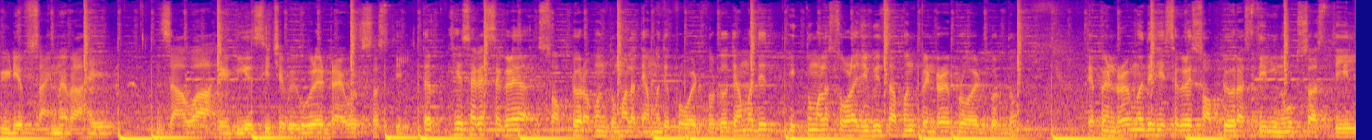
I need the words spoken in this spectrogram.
पी डी एफ सायनर आहे जावा आहे डी एस सीचे वेगवेगळे ड्रायव्हर्स असतील. तर हे सगळ्या सगळ्या सॉफ्टवेअर आपण तुम्हाला त्यामध्ये प्रोव्हाइड करतो. त्यामध्ये एक तुम्हाला सोळा जी बीचा आपण पेनड्राईव्ह प्रोव्हाइड करतो. त्या पेनड्राईव्हमध्ये हे सगळे सॉफ्टवेअर असतील नोट्स असतील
